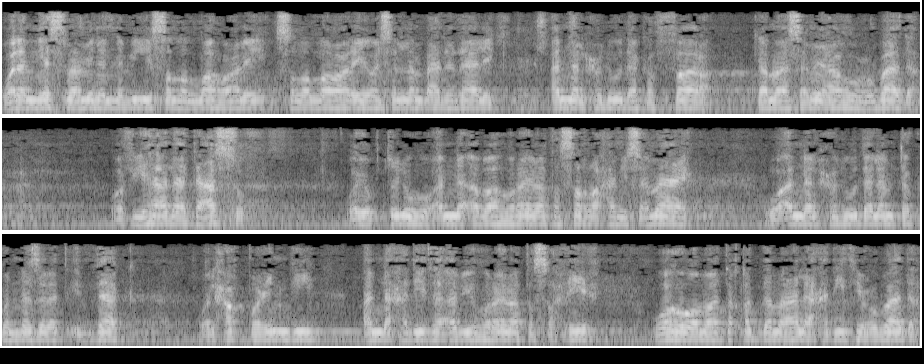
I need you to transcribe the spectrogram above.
ولم يسمع من النبي صلى الله عليه صلى الله عليه وسلم بعد ذلك أن الحدود كفارة كما سمعه عبادة. وفي هذا تعسف ويبطله أن أبا هريرة صرح بسماعه وأن الحدود لم تكن نزلت إذ ذاك والحق عندي أن حديث أبي هريرة صحيح وهو ما تقدم على حديث عبادة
